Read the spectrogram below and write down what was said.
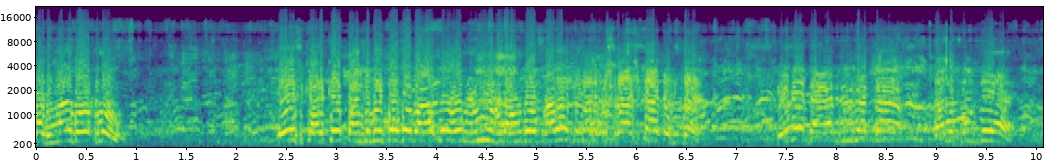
घटना देख लो। इस करके पाँच मिनटों तो के बाद जो है नहीं हिलाऊँगे सारा केंद्र হবে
